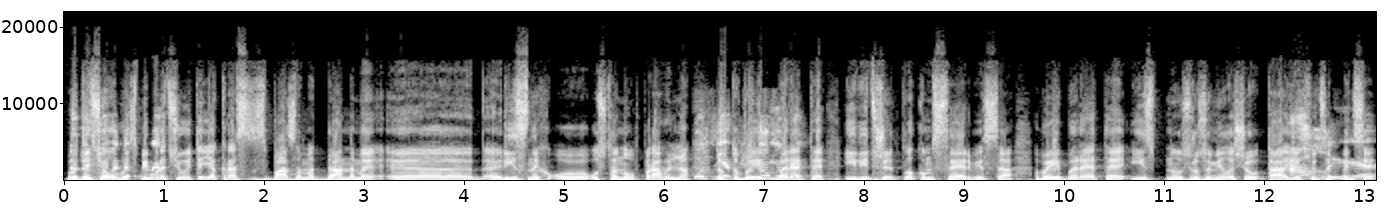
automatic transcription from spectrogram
Бо для цього ви співпрацюєте якраз з базами даними е, різних о, установ, правильно? От тобто ви якщо ми берете і від житлокомсервіса, ви берете із ну зрозуміло, що та якщо це Але- пенсі...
